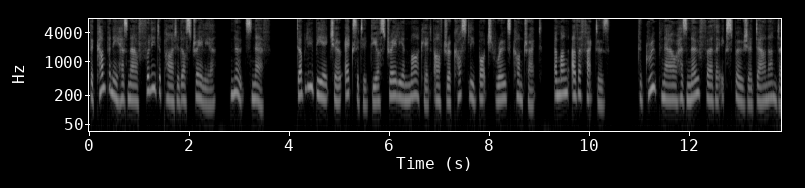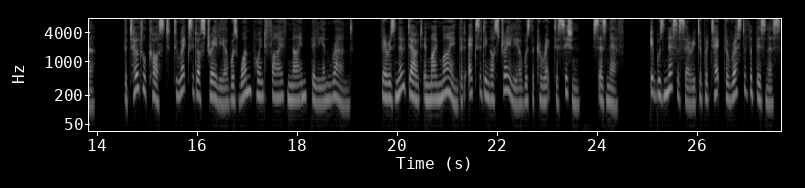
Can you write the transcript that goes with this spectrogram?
The company has now fully departed Australia, notes Neff. WBHO exited the Australian market after a costly botched roads contract, among other factors. The group now has no further exposure down under. The total cost to exit Australia was 1.59 billion rand. There is no doubt in my mind that exiting Australia was the correct decision, says Neff. It was necessary to protect the rest of the business,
